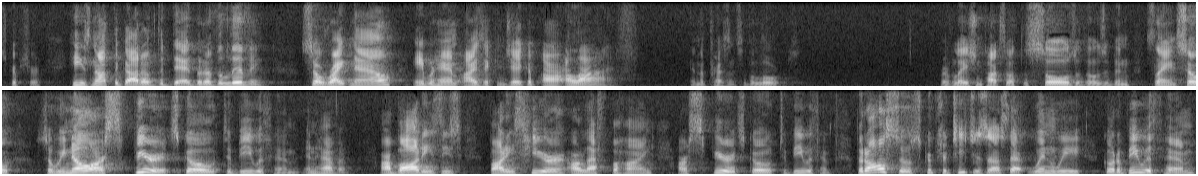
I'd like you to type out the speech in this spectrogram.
Scripture. He is not the God of the dead, but of the living. So right now, Abraham, Isaac, and Jacob are alive in the presence of the Lord. Revelation talks about the souls of those who have been slain. So, so we know our spirits go to be with him in heaven. Our bodies, these bodies here, are left behind. Our spirits go to be with him. But also, Scripture teaches us that when we go to be with Him,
